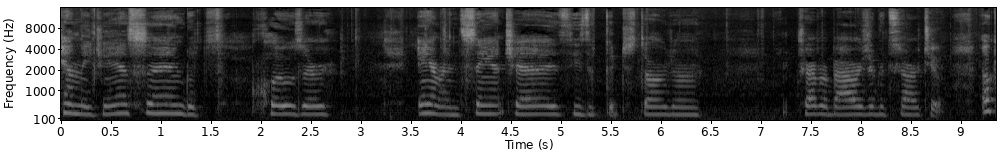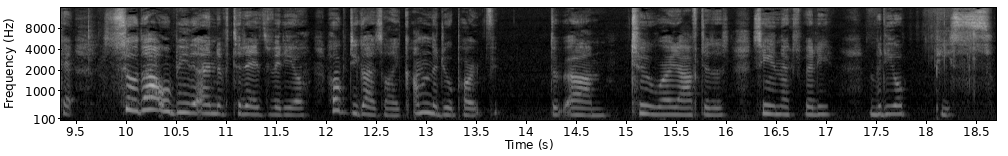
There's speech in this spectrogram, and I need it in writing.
Kenley Jansen, good closer. Aaron Sanchez, he's a good starter. Trevor Bauer's a good starter too. Okay, so that will be the end of today's video. Hope you guys like. I'm gonna do a part um, two right after this. See you next video. Video. Peace.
